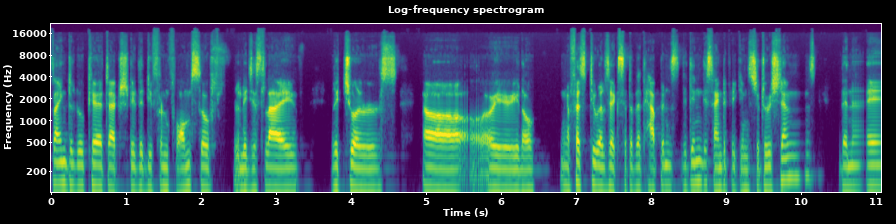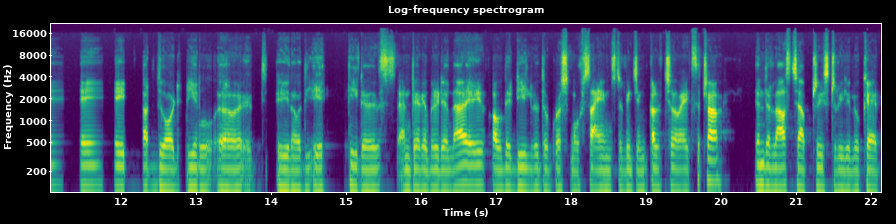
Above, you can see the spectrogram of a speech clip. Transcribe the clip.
trying to look at actually the different forms of religious life, rituals, uh, you know, festivals, etc., that happens within the scientific institutions, then a, the audience, uh, you know, the leaders and their everyday life, how they deal with the question of science, religion, culture, etc. Then the last chapter is to really look at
